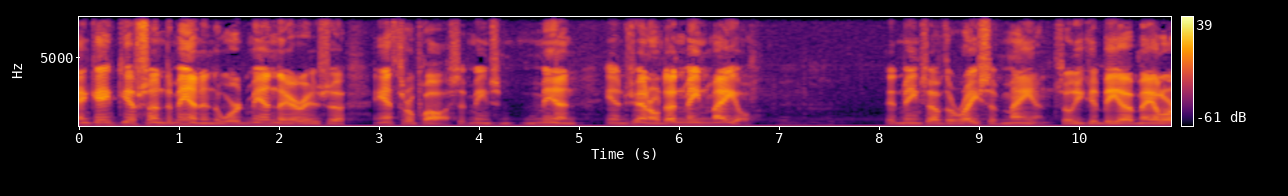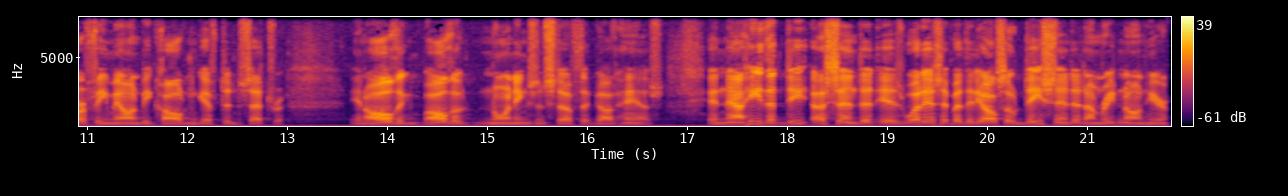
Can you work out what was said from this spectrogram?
and gave gifts unto men. And the word men there is uh, anthropos. It means men in general. Doesn't mean male. It means of the race of man. So you could be a male or a female and be called and gifted, etc. In all the all the anointings and stuff that God has. And now he that de- ascended is what is it? But that he also descended. I'm reading on here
